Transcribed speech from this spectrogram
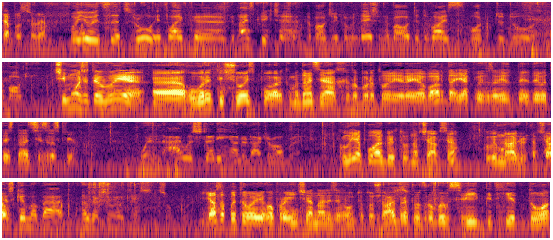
samples to them. for you. It's uh, true. It's like a nice picture about recommendation about advice what to do about. Чи можете ви е, говорити щось по рекомендаціях лабораторії Рея Варда? Як ви взагалі дивитесь на ці зразки? When I was studying under Dr. Albrecht, Коли я по Альбрехту навчався, коли I мене would Альбрехт навчав, ask him about other soil tests and so forth. я запитував його про інші аналізи ґрунту. Тому що Альбрехт розробив свій підхід до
